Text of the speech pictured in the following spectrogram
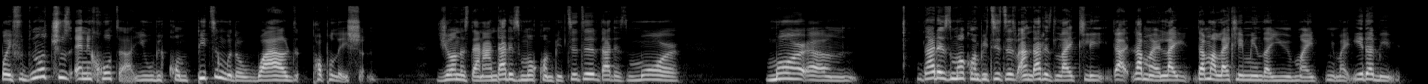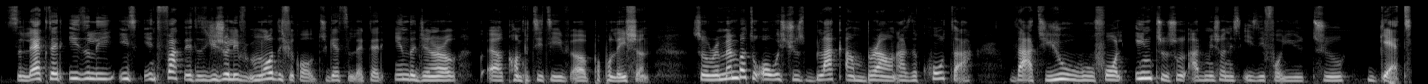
But if you do not choose any quota, you will be competing with a wild population. Do you understand? And that is more competitive, that is more more um that is more competitive and that is likely that, that might like that might likely mean that you might you might either be selected easily. It's, in fact it is usually more difficult to get selected in the general uh, competitive uh, population. So remember to always choose black and brown as the quota that you will fall into. So admission is easy for you to get.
